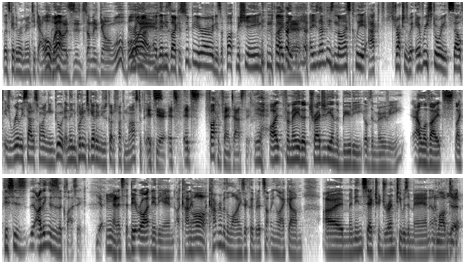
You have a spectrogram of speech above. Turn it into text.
Let's get the romantic Oh wow, it's, it's something's going. Oh boy, Right, and then he's like a superhero and he's a fuck machine, and like, and you just have these nice, clear act structures where every story itself is really satisfying and good, and then you put them together and you just got a fucking masterpiece. it's yeah, it's it's fucking fantastic. yeah, I for me the tragedy and the beauty of the movie elevates like this is I think this is a classic. Yeah. And it's the bit right near the end. I can't even, Oh. I can't remember the line exactly, but it's something like um I'm an insect who dreamt he was a man and loved yeah. it.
